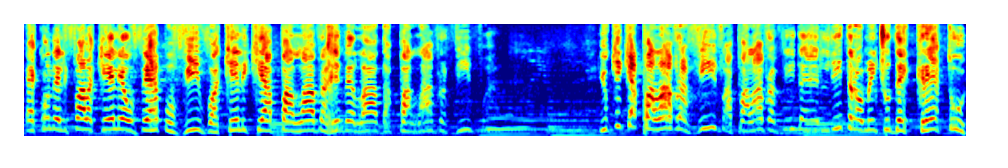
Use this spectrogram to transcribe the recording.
é quando ele fala que ele é o Verbo vivo, aquele que é a palavra revelada, a palavra viva. E o que é a palavra viva? A palavra vida é literalmente o decreto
